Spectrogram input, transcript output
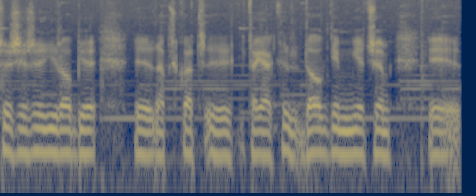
Przecież jeżeli robię y, na przykład y, tak jak do ogniem mieczem y,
